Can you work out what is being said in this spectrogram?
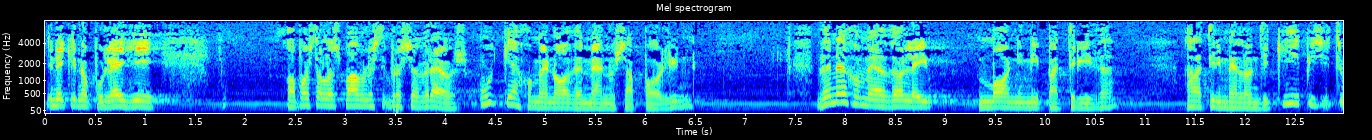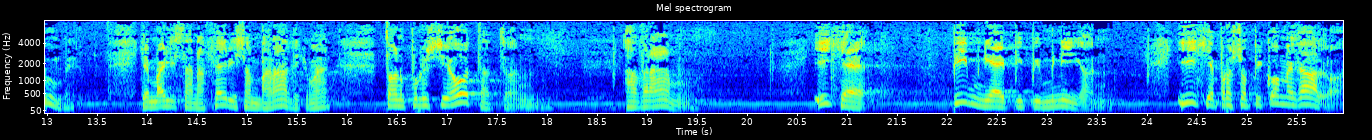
Είναι εκείνο που λέγει ο Απόστολος Παύλος στην προς Εβραίους ου και έχουμε ενώδεμένους απόλυν δεν έχουμε εδώ λέει μόνιμη πατρίδα αλλά την μελλοντική επιζητούμε και μάλιστα αναφέρει σαν παράδειγμα τον πλουσιότατον Αβραάμ είχε πίμνια επιπιμνίων. Είχε προσωπικό μεγάλο.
